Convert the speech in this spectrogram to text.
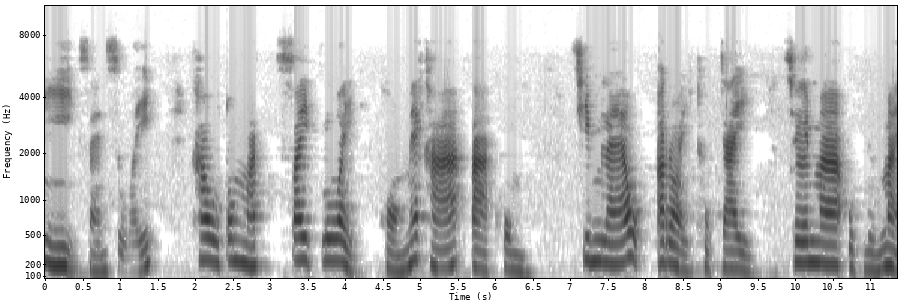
ณี แสนสวย ข้าวต้มมัด ไส้กล้วย ของแม่ค้าตาคม ชิมแล้วอร่อยถูกใจ เชิญมาอุดหนุนใหม่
